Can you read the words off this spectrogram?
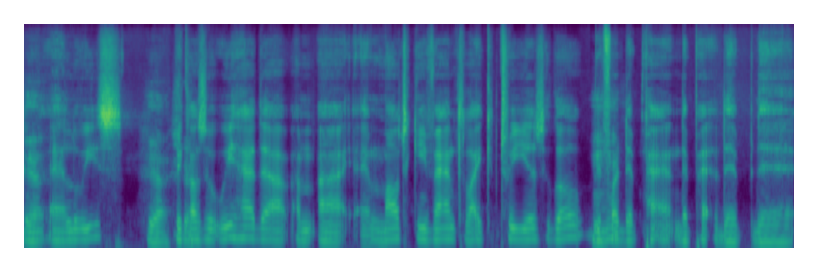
yeah. uh, Luis. Yeah. Sure. Because we had a, a, a event like three years ago Mm-hmm. before the, pan, the the the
